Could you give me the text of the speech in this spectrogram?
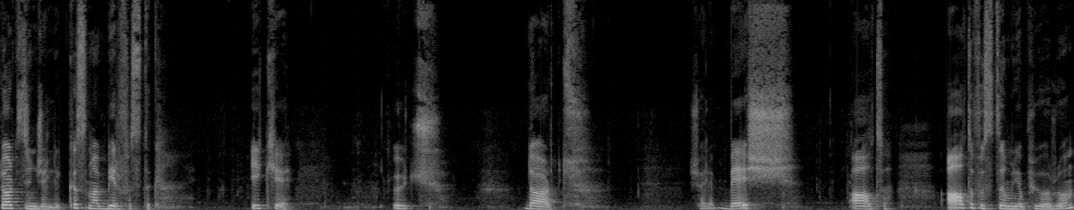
4 zincirlik kısma bir fıstık. 2 3 4 şöyle 5 6 6 fıstığımı yapıyorum.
